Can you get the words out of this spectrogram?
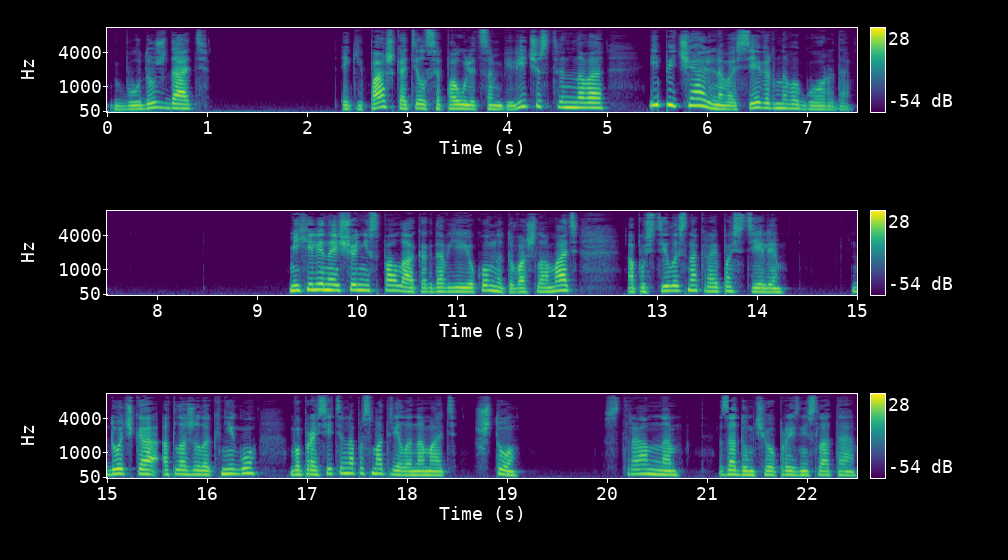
Буду ждать. Экипаж катился по улицам величественного и печального северного города. Михелина еще не спала, когда в ее комнату вошла мать, опустилась на край постели. Дочка отложила книгу, вопросительно посмотрела на мать. «Что?» «Странно», — задумчиво произнесла та.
